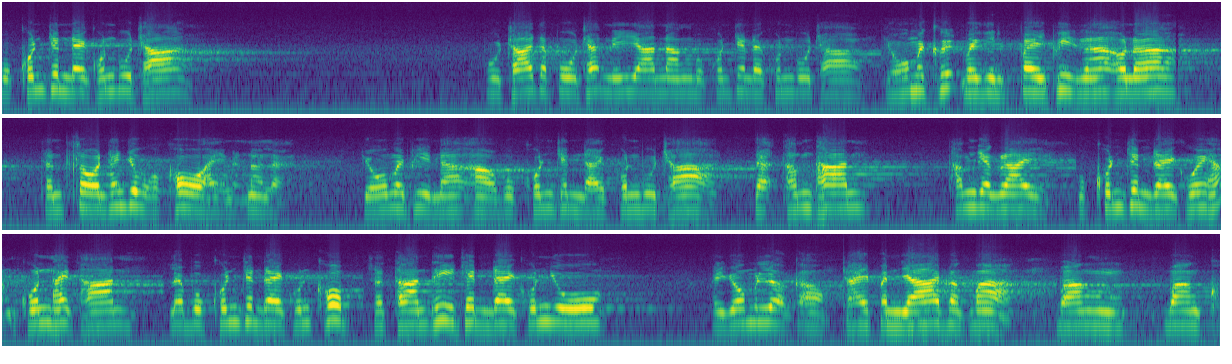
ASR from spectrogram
บุคคลเช่นใดควรบูชาบูชาจะปูชนียานังบุคคลเช่นใดควรบูชาโยไม่คิดไม่กินไปพี่นะเอานะ ฉันสอนฉันยุบกับข้อให้นั่นแหละโยไม่พี่นะเอาบุคคลเช่นใดควรบูชาจะทำทานทำอย่างไร บุคคลเช่นใดควรควรให้ทาน และบุคคลเช่นใดควรครบสถานที่เช่นใดควรอยู่ไปโยมไม่เลือกเอาใช้ปัญญามากๆ บางบางค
